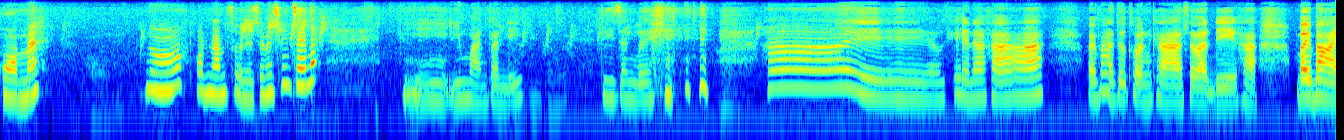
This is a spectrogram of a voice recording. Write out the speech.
หอมไหม เนาะรดน้ำสวนอยู่ใช่ไหมชื่นใจไหมนี่ยิ้มหวานก่อนดิดีจังเลยฮายโอเคนะคะบายบายทุกคนค่ะ สวัสดีค่ะบายบาย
